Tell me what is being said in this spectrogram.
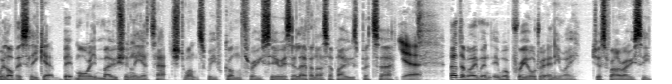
we'll obviously get a bit more emotionally attached once we've gone through series 11, I suppose, but uh, Yeah. at the moment it will pre-order it anyway just for our OCD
